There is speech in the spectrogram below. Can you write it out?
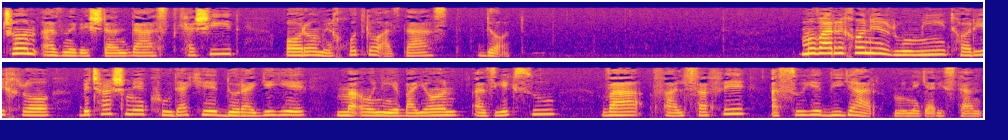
چون از نوشتن دست کشید آرام خود را از دست داد. مورخان رومی تاریخ را به چشم کودک دورگه معانی بیان از یک سو و فلسفه از سوی دیگر مینگریستند.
